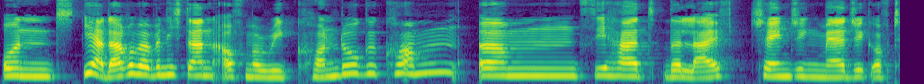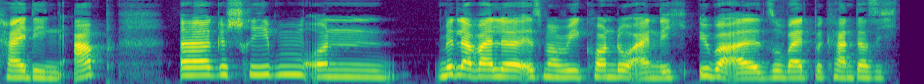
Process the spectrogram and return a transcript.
Und ja, darüber bin ich dann auf Marie Kondo gekommen. Ähm, sie hat The Life-Changing Magic of Tidying Up äh, geschrieben und mittlerweile ist Marie Kondo eigentlich überall so weit bekannt, dass ich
